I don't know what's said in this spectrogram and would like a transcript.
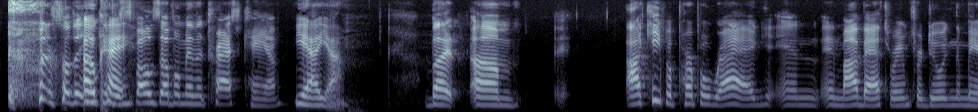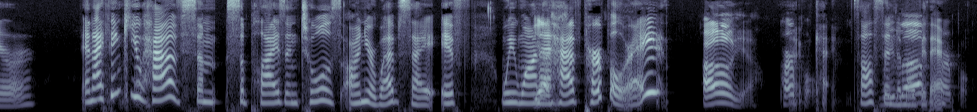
so that you Okay. can dispose of them in the trash can. Yeah, yeah. But um, I keep a purple rag in in my bathroom for doing the mirror. And I think you have some supplies and tools on your website if we want to Yes. have purple, right? Oh yeah, purple. Okay. So I'll send we them over there. purple.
